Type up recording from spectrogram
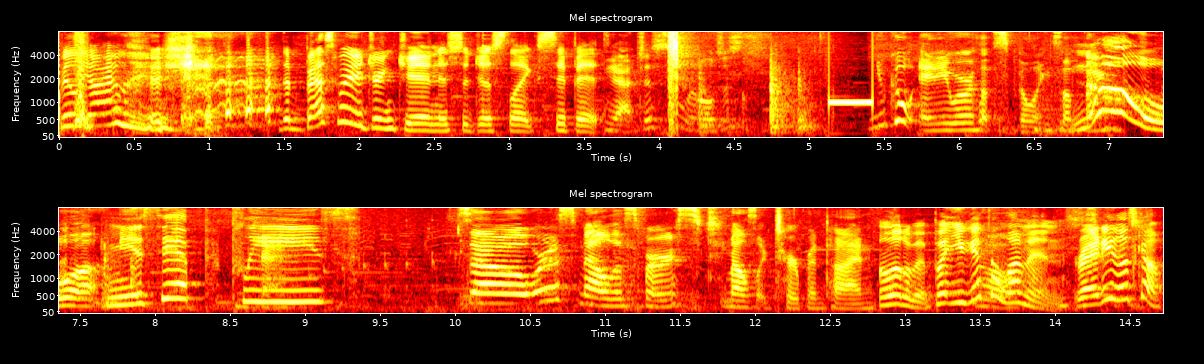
Billie Eilish. the best way to drink gin is to just like sip it. yeah, just a little. Just you go anywhere without spilling something. No! Give me a sip, please. So we're gonna smell this first. smells like turpentine. A little bit, but you get the Oh. lemon. Ready? Let's go.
